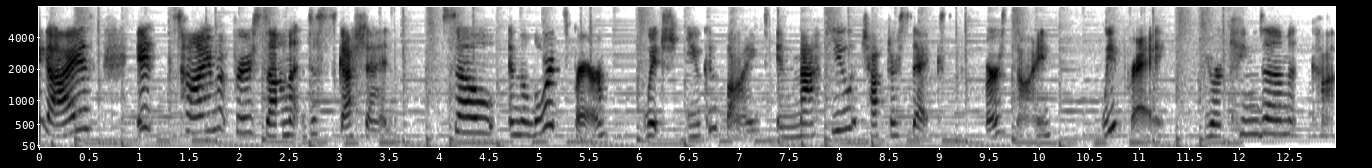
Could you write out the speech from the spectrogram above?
Hey guys, it's time for some discussion. So, in the Lord's Prayer, which you can find in Matthew chapter 6, verse 9, we pray, Your kingdom come.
